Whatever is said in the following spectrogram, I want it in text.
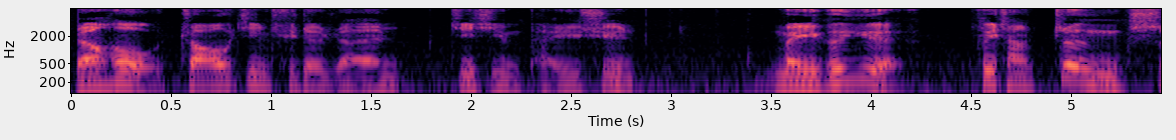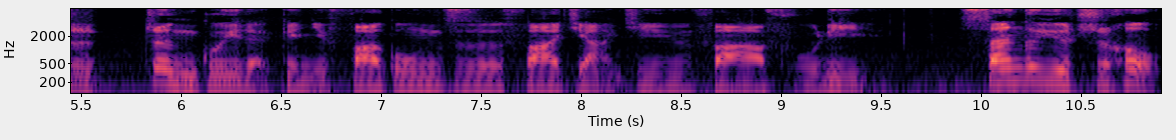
然后招进去的人进行培训，每个月非常正式、正规的给你发工资、发奖金、发福利。三个月之后，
